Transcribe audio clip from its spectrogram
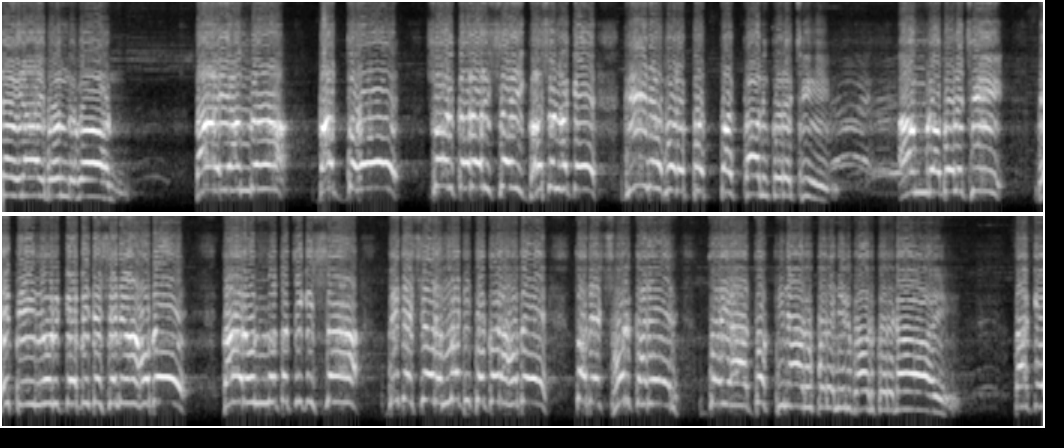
নেয় নাই, বন্ধুগণ। তাই আমরা বাধ্য হয়ে সেই ঘোষণাকে ঘৃণা ভরে প্রত্যাখ্যান করেছি। আমরা বলেছি ভিপি নূরকে বিদেশে নেওয়া হবে, তার উন্নত চিকিৎসা বিদেশের মাটিতে করা হবে, তবে সরকারের দয়া দক্ষিণার উপরে নির্ভর করে নয়। তাকে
